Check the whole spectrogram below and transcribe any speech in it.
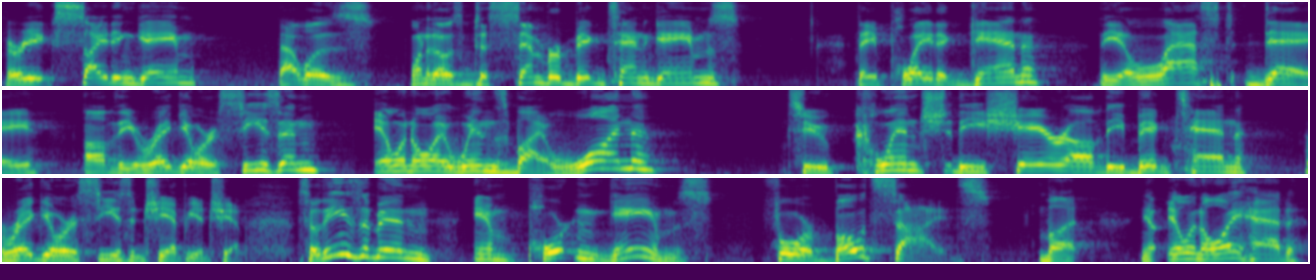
very exciting game. That was one of those December Big Ten games. They played again the last day of the regular season. Illinois wins by one to clinch the share of the Big Ten regular season championship. So these have been important games for both sides. But you know, Illinois had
